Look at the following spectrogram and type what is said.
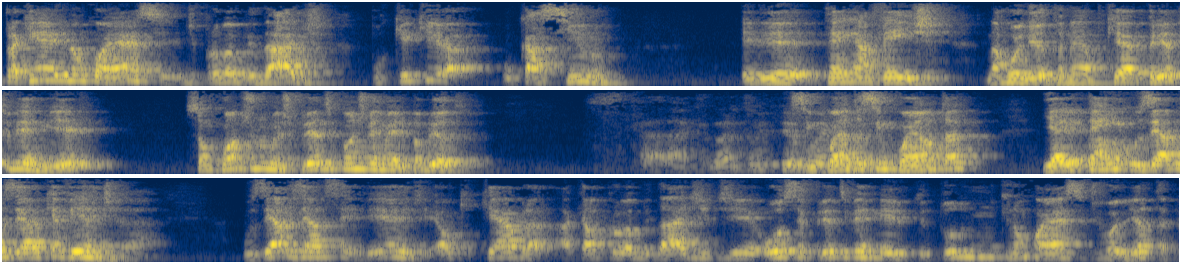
Para quem aí não conhece de probabilidades, por que, que o cassino ele tem a vez na roleta, né? Porque é preto e vermelho. São quantos números pretos e quantos vermelhos, Pablito? Caraca, agora tu me pegou. 50, 50. E aí tem o 00 que é verde. O 00 ser verde é o que quebra aquela probabilidade de ou ser preto e vermelho, porque todo mundo que não conhece de roleta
